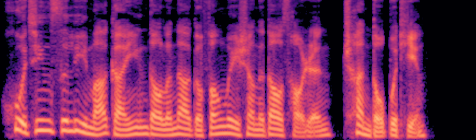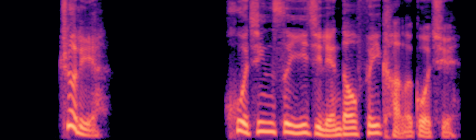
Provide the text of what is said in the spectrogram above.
霍金斯立马感应到了那个方位上的稻草人颤抖不停。这里，霍金斯一记镰刀飞砍了过去，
